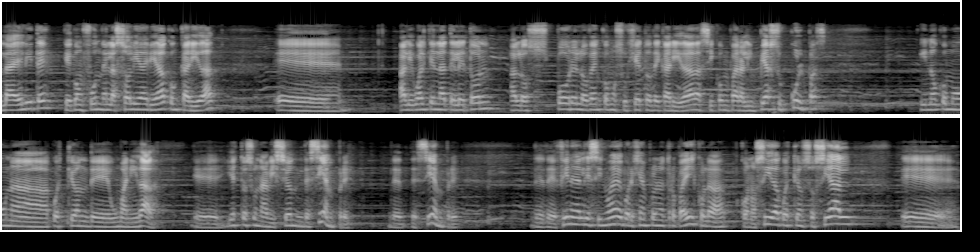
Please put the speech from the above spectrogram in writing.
la élite, que confunden la solidaridad con caridad. Eh, al igual que en la Teletón, a los pobres los ven como sujetos de caridad, así como para limpiar sus culpas, y no como una cuestión de humanidad. Eh, y esto es una visión de siempre, de, siempre. Desde fines del 19, por ejemplo, en nuestro país, con la conocida cuestión social, eh,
